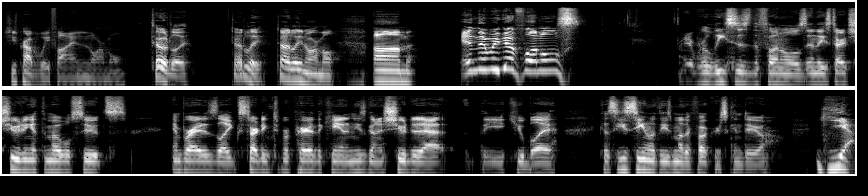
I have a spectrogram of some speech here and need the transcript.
She's probably fine and normal. Totally. Totally, totally normal. Um, and then we get funnels. It releases the funnels and they start shooting at the mobile suits. And Bright is like starting to prepare the cannon. He's going to shoot it at the Cubeley because he's seen what these motherfuckers can do. Yeah,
